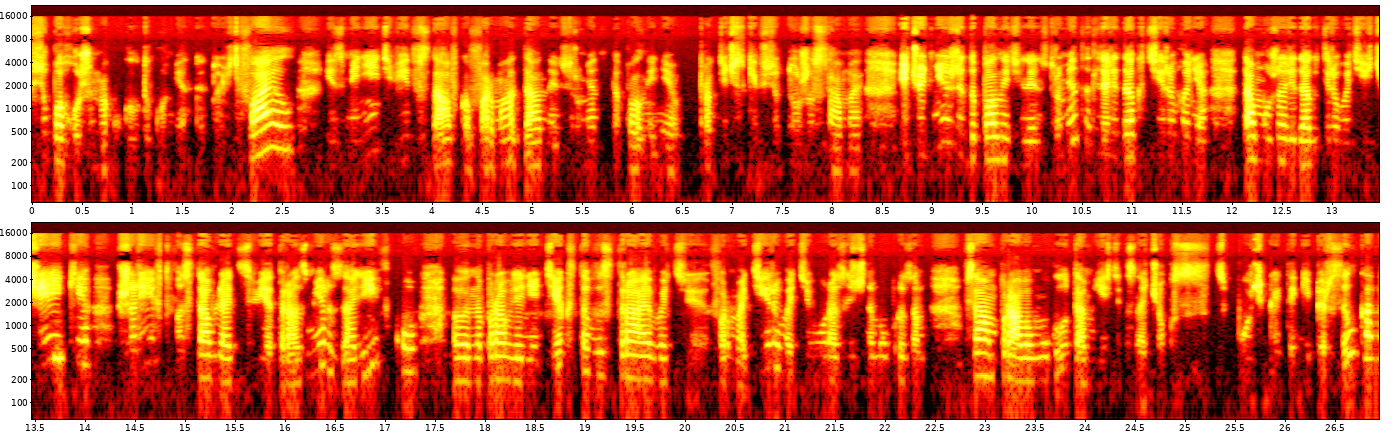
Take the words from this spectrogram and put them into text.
все похоже на Google документы. То есть файл, изменить, вид, вставка, формат, данные, инструменты дополнения, практически все то же самое. И чуть ниже дополнительные инструменты для редактирования. Там можно редактировать ячейки, шрифт выставлять, цвет, размер, заливку, э, направление текста выстраивать, э, форматировать его различным образом. В самом правом углу там есть значок с цепочкой, это гиперссылка,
